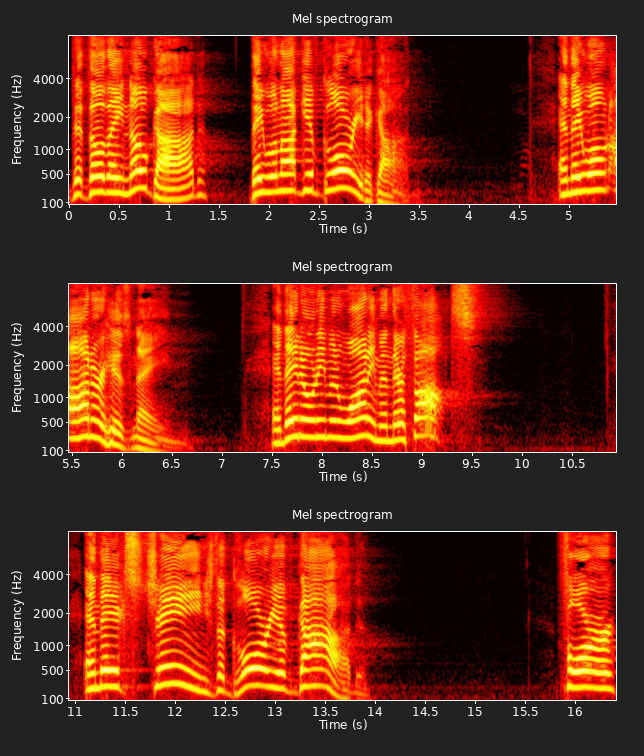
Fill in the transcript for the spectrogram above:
that though they know God, they will not give glory to God. And they won't honor his name and they don't even want him in their thoughts. And they exchange the glory of God for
